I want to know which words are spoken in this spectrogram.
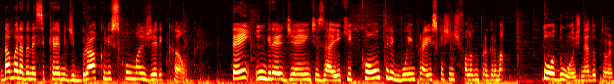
Dá uma olhada nesse creme de brócolis com manjericão. Tem ingredientes aí que contribuem para isso que a gente falou no programa todo hoje, né, doutor?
